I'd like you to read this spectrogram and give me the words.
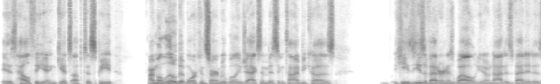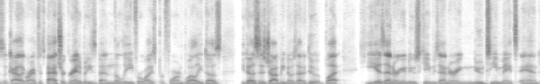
is healthy and gets up to speed. I'm a little bit more concerned with William Jackson missing time because he's he's a veteran as well. You know, not as vetted as a guy like Ryan Fitzpatrick, granted, but he's been in the league for a while. He's performed well. He does he does his job. He knows how to do it. But he is entering a new scheme. He's entering new teammates, and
